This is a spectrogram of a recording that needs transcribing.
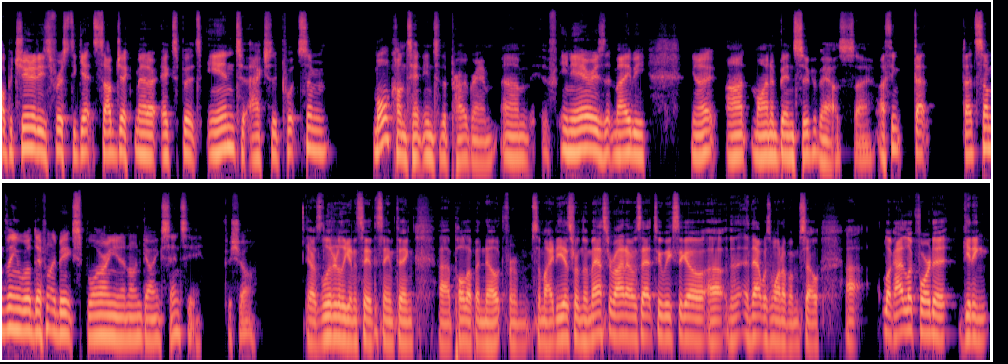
opportunities for us to get subject matter experts in to actually put some more content into the program um, in areas that maybe you know aren't mine and Ben's superpowers. So I think that that's something we'll definitely be exploring in an ongoing sense here for sure. Yeah, I was literally going to say the same thing. Uh, pulled up a note from some ideas from the mastermind I was at two weeks ago. Uh, th- that was one of them. So, uh, look, I look forward to getting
